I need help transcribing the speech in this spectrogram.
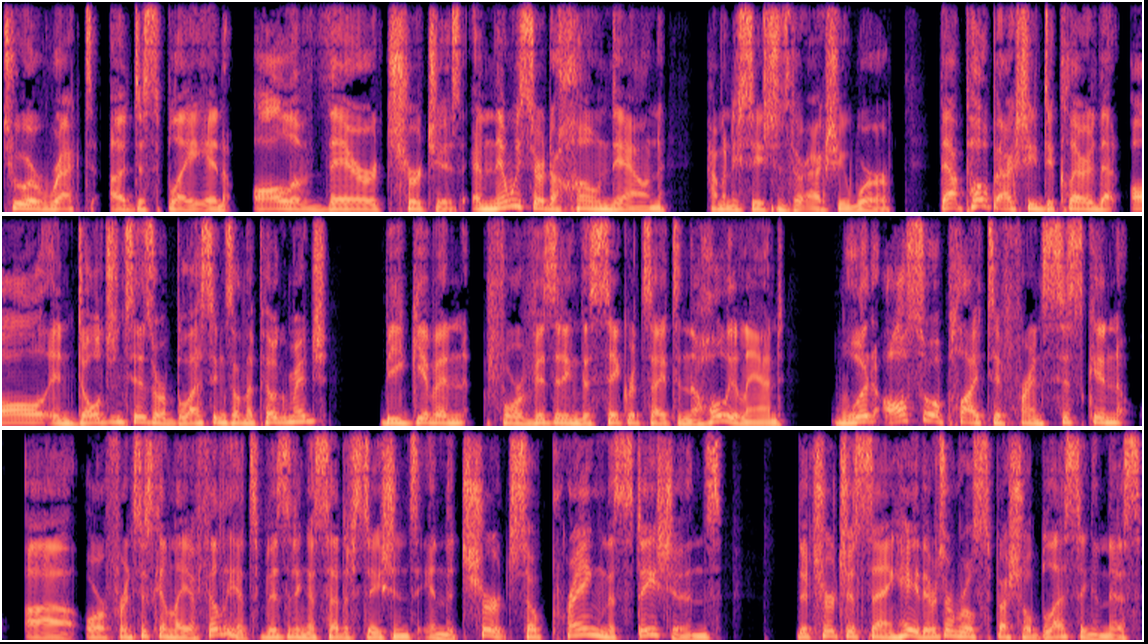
to erect a display in all of their churches. And then we started to hone down how many stations there actually were. That Pope actually declared that all indulgences or blessings on the pilgrimage be given for visiting the sacred sites in the Holy Land would also apply to Franciscan uh, or Franciscan lay affiliates visiting a set of stations in the church. So praying the stations, the church is saying, hey, there's a real special blessing in this,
